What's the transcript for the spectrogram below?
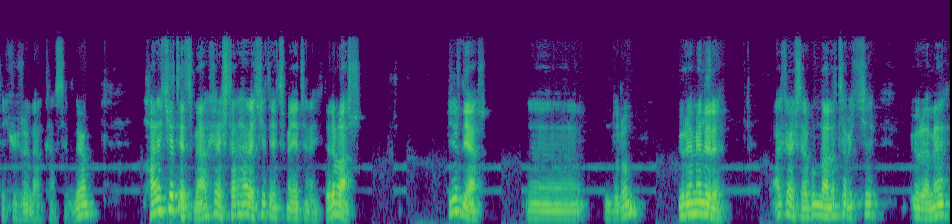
tek hücreler kastediliyor. Hareket etme arkadaşlar hareket etme yetenekleri var. Bir diğer e, durum üremeleri. Arkadaşlar bunlarla tabii ki üreme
